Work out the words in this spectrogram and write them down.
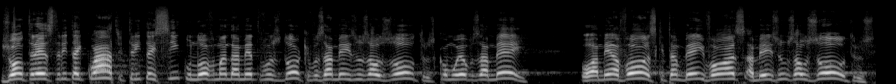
João 13, 34 e 35, um novo mandamento vos dou, que vos ameis uns aos outros, como eu vos amei. Ou amei a vós, que também vós ameis uns aos outros.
